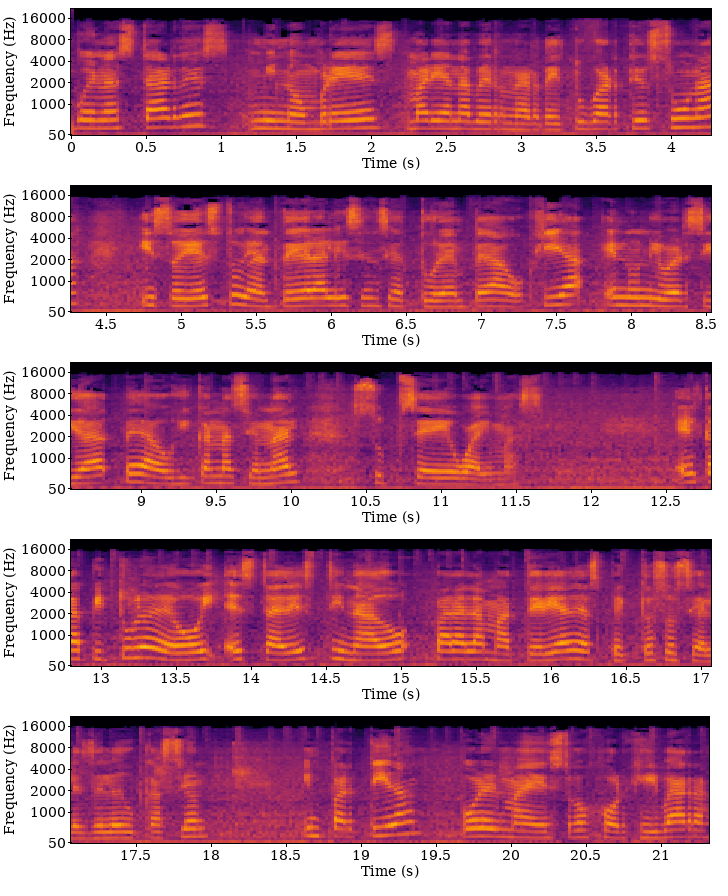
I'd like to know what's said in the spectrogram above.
Buenas tardes, mi nombre es Mariana Bernardet Ugarte Osuna y soy estudiante de la licenciatura en Pedagogía en la Universidad Pedagógica Nacional, subsede Guaymas. El capítulo de hoy está destinado para la materia de aspectos sociales de la educación, impartida por el maestro Jorge Ibarra.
